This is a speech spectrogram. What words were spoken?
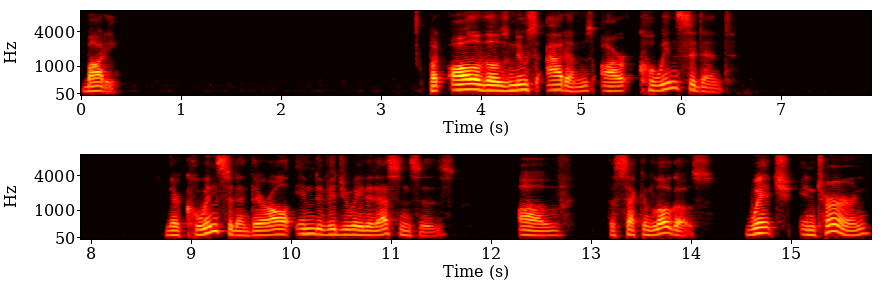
body. But all of those nous atoms are coincident. They're coincident. They're all individuated essences of the second logos, which in turn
